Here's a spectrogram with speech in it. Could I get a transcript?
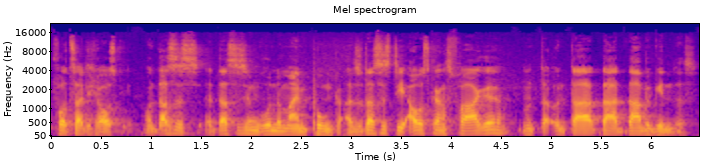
Vorzeitig rausgehen. Und das ist, das ist im Grunde mein Punkt. Also das ist die Ausgangsfrage und, und da, da, da beginnt es.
